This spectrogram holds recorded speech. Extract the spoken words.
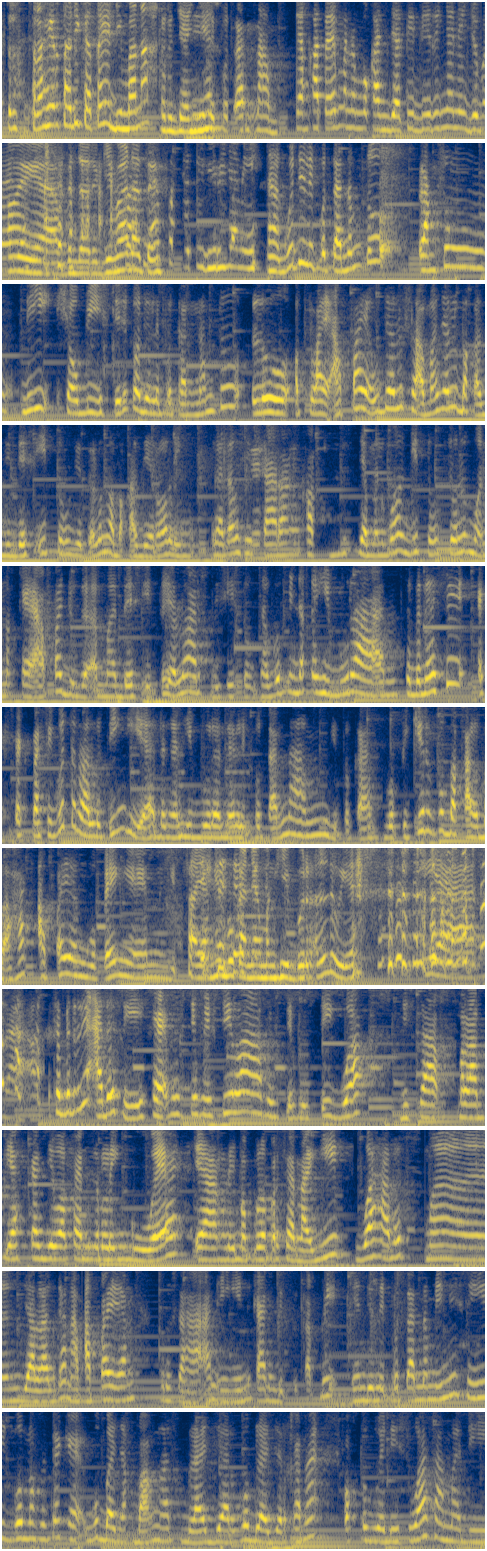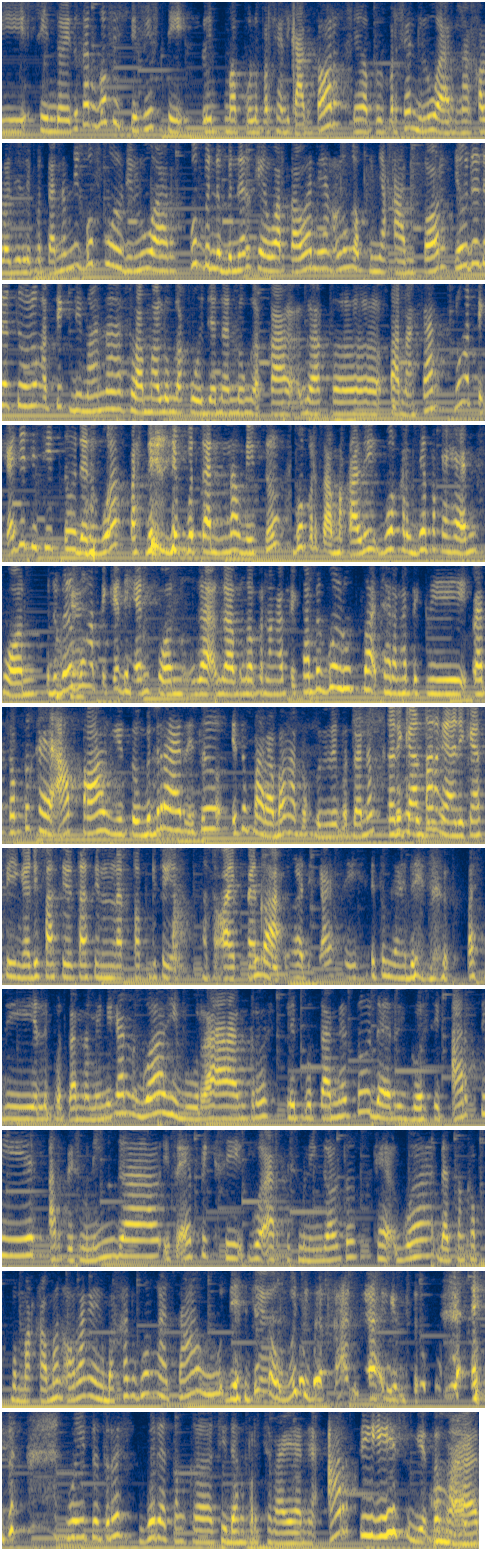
Terus terakhir tadi katanya di mana Di kerjanya? liputan 6. Yang katanya menemukan jati dirinya nih Jubaida. Oh iya, benar. Gimana tuh? Apa jati dirinya nih? Nah, gue di Liputan 6 tuh langsung di showbiz. Jadi kalau di Liputan 6 tuh lu apply apa ya udah lu selamanya lu bakal di desk itu gitu. Lu nggak bakal di rolling. Nggak tahu sih sekarang kalau zaman gue gitu. Tuh lu mau nek kayak apa juga sama desk itu ya lu harus di situ. Nah, gue pindah ke hiburan. Sebenarnya sih ekspektasi gue terlalu tinggi ya dengan hiburan dari Liputan 6 gitu kan. Gue pikir gue bakal bahas apa yang gue pengen gitu. Sayangnya bukan yang menghibur elu ya. Iya, nah sebenarnya ada sih kayak 50-50 lah, 50-50 gue bisa melampiaskan jiwa fangirling gue yang 50% lagi gue harus menjalankan apa yang perusahaan inginkan gitu. Tapi yang di liputan 6 ini sih gue maksudnya kayak gue banyak banget belajar. Gue belajar karena waktu gue di SUA sama di Sindo itu kan gue 50-50 50% di kantor 50% di luar. Nah kalau di liputan 6 nih gue full di luar. Gue bener-bener kayak wartawan yang lu nggak punya kantor ya udah dah tuh lu ngetik di mana? Selama lu nggak kehujanan lu nggak ka- nggak kepanasan lu ngetik aja di situ. Dan gue pas di liputan 6 itu gue pertama kali gue kerja pakai handphone. Bener-bener Oke. gue ngetiknya di handphone. Nggak nggak nggak pernah ngetik. Sampai gue lupa cara ngetik di laptop tuh kayak apa gitu. Beneran itu itu parah banget waktu di liputan 6 Dari kantor nggak dikasih, nggak difasilitasin laptop gitu ya? Atau iPad enggak gitu? enggak dikasih. Itu enggak ada itu. Pas di liputan 6 ini kan gue hiburan. Terus liputannya tuh dari gosip artis artis meninggal. Itu epic sih. Gue artis meninggal tuh kayak gue datang ke pemakaman orang yang bahkan gue nggak tahu dia aja Iya. tahu gue juga kagak gitu itu gue itu terus gue datang ke sidang perceraiannya artis gitu Oh kan.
